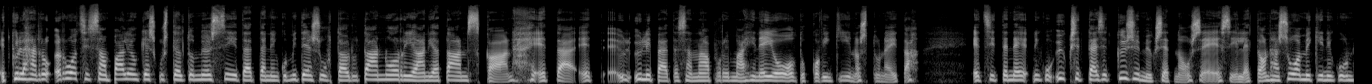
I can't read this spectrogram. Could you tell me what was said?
et kyllähän Ruotsissa on paljon keskusteltu myös siitä, että niin kuin miten suhtaudutaan Norjaan ja Tanskaan, että, että ylipäätänsä naapurimaihin ei ole oltu kovin kiinnostuneita että sitten ne niin kuin yksittäiset kysymykset nousee esille. Että onhan Suomikin niin kuin,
